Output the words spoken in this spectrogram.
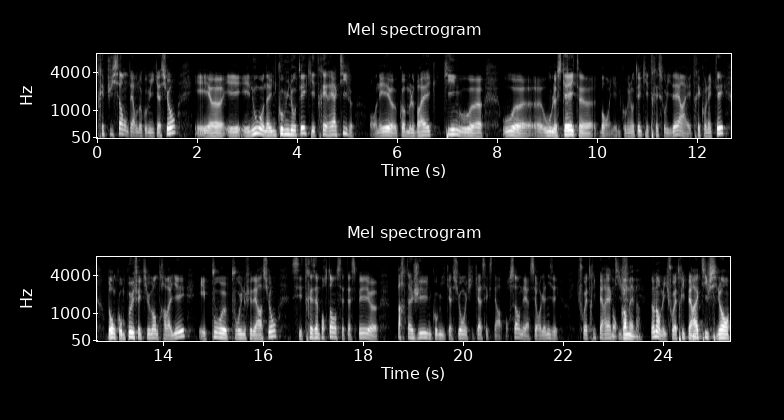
très puissant en termes de communication. Euh, et, nous, on a une communauté qui est très réactive. On est euh, comme le breaking ou, euh, ou, ou, le skate. bon, il y a une communauté qui est très solidaire et très connectée. Donc on peut effectivement travailler. Et pour, pour une fédération, c'est très important cet aspect partager une communication efficace, etc. Pour ça, on est assez organisé il faut être hyper réactif. quand même. Non, non, mais il faut être hyper actif. Sinon,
